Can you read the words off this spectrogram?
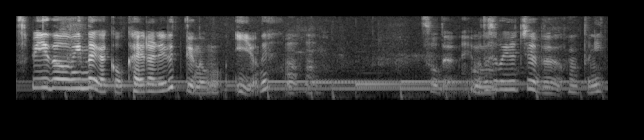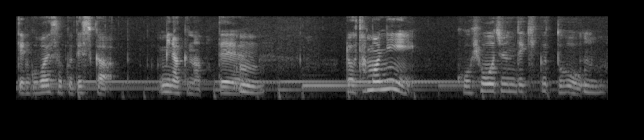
スピードをみんながこう変えられるっていうのもいいよね。うんうん。そうだよね、うん。私も YouTube 本当に1.5倍速でしか見なくなって、うん。だからたまにこう標準で聞くと、うん。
